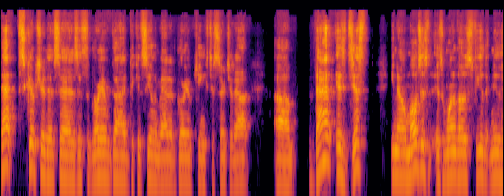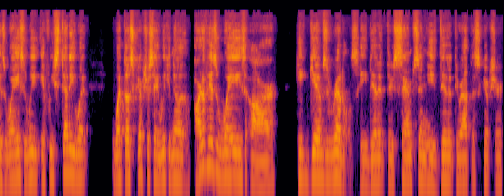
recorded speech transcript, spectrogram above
that scripture that says it's the glory of God to conceal a matter, the glory of kings to search it out. Um, that is just you know, Moses is one of those few that knew his ways. And we, if we study what what those scriptures say, we can know part of his ways are he gives riddles. He did it through Samson. He did it throughout the scripture.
